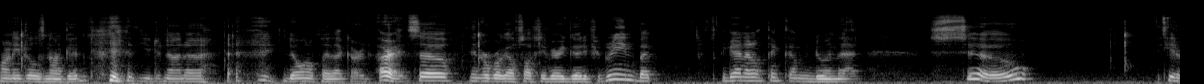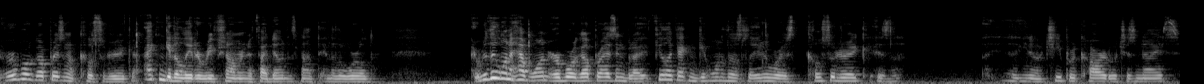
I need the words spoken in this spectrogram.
Angel is not good. you do not uh, don't want to play that card. All right, so and is obviously very good if you're green, but again, I don't think I'm doing that. So it's either Urborg Uprising or Coastal Drake. I can get a later Reef Shaman. If I don't, it's not the end of the world. I really want to have one Urborg Uprising, but I feel like I can get one of those later, whereas Coastal Drake is, you know, cheaper card, which is nice.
